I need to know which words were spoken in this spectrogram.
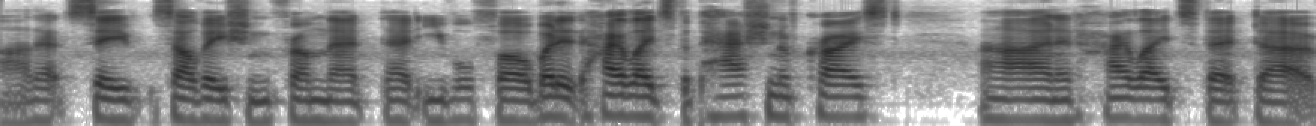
uh, that save salvation from that that evil foe. But it highlights the passion of Christ, uh, and it highlights that uh,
